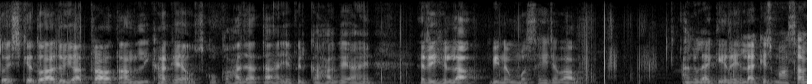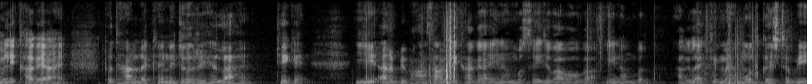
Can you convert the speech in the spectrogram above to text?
तो इसके द्वारा जो यात्रा वृतांत लिखा गया, उसको कहा जाता है या फिर कहा गया है, रिहला बी नंबर सही जवाब। अगला कि रिहला किस भाषा में लिखा गया है? तो ध्यान रखेंगे जो रिहला है, ठीक है ये अरबी भाषा में लिखा गया ए नंबर सही जवाब होगा ए नंबर। अगला कि महमूद गजनबी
